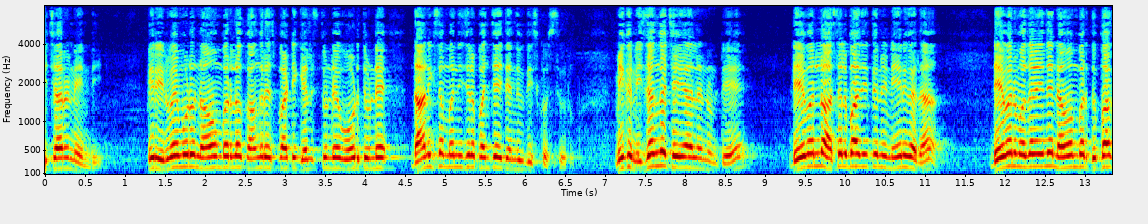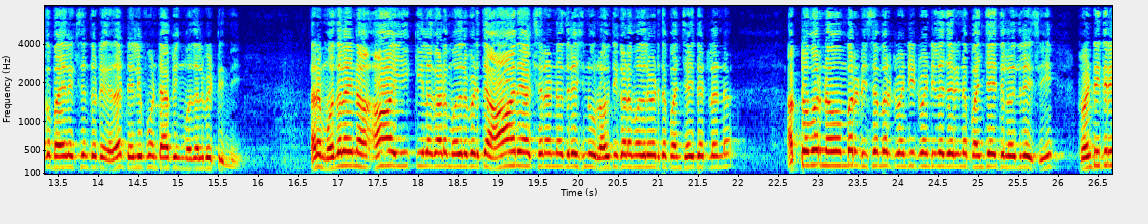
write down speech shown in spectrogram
విచారణ ఏంది? మీరు ఇరవై మూడు నవంబర్లో కాంగ్రెస్ పార్టీ గెలుస్తుండే ఓడుతుండే దానికి సంబంధించిన పంచాయతీ ఎందుకు తీసుకొస్తారు మీకు నిజంగా చేయాలని ఉంటే డే లో అసలు బాధితుని నేను కదా? డేవన్ మొదలైంది మొదలైందే నవంబర్ దుబ్బాక బై ఎలక్షన్ తోటే కదా టెలిఫోన్ ట్యాపింగ్ మొదలు పెట్టింది అరే మొదలైన ఆ ఈ కీలగాడ మొదలు పెడితే ఆ అనే అక్షరాన్ని వదిలేసి నువ్వు రౌతిగాడ మొదలు పెడితే పంచాయతీ ఎట్లన్నా? అక్టోబర్ నవంబర్ డిసెంబర్ ట్వంటీ ట్వంటీలో జరిగిన పంచాయతీలు వదిలేసి twenty three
